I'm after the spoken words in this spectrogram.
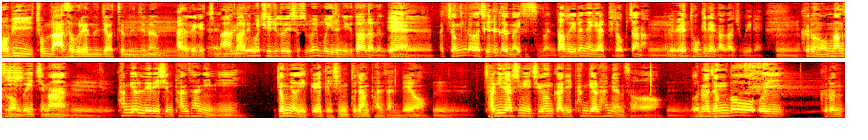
법이 좀 나서 그랬는지 어쨌는지는 봐야 되겠지만 말이 뭐 제주도에 있었으면 뭐 이런 얘기도 안 하는데. 예. 정유라가 제주도에만 있었으면 나도 이런 얘기 할 필요 없잖아. 근데 왜 독일에 가가지고 이래. 그런 원망스러움도 있지만 음. 판결 내리신 판사님이 경력이 꽤 되신 부장판사인데요. 음. 자기 자신이 지금까지 판결하면서 어느 정도의 그런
